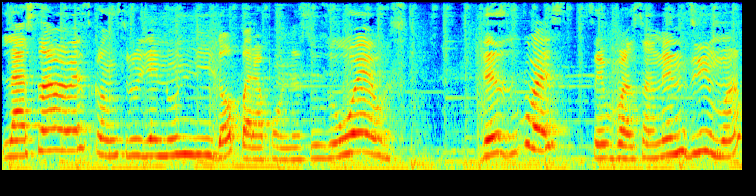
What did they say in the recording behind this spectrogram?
Las aves construyen un nido para poner sus huevos. Después se pasan encima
